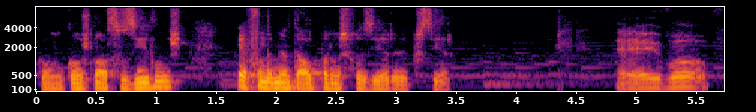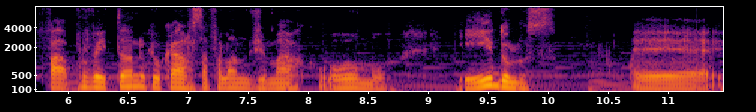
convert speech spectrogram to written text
com, com os nossos ídolos é fundamental para nos fazer crescer. É, eu vou aproveitando que o Carlos está falando de Marco Homo e ídolos, é,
